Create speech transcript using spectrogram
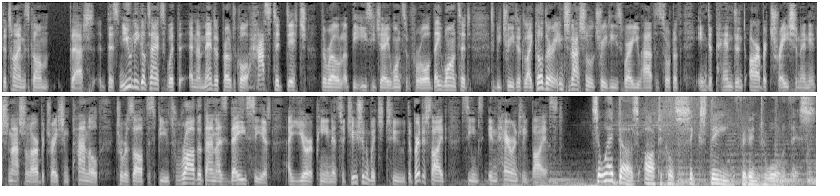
the time has come that this new legal text with an amended protocol has to ditch the role of the ECJ once and for all. They want it to be treated like other international treaties where you have a sort of independent arbitration, an international arbitration panel to resolve disputes, rather than, as they see it, a European institution, which to the British side seems inherently biased. So, where does Article 16 fit into all of this?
